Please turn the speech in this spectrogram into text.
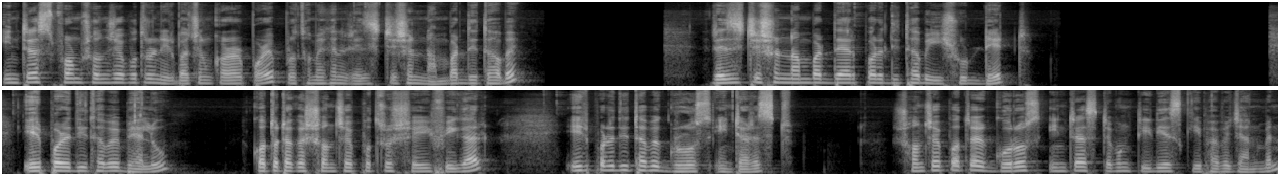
interest form সঞ্চয়পত্র নির্বাচন করার পরে প্রথমে এখানে রেজিস্ট্রেশন নাম্বার দিতে হবে। রেজিস্ট্রেশন নাম্বার দেওয়ার পরে দিতে হবে ইস্যুর ডেট এরপরে দিতে হবে ভ্যালু কত টাকার সঞ্চয়পত্র সেই ফিগার এরপরে দিতে হবে গ্রোস ইন্টারেস্ট সঞ্চয়পত্রের গ্রোস ইন্টারেস্ট এবং টিডিএস কীভাবে জানবেন?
